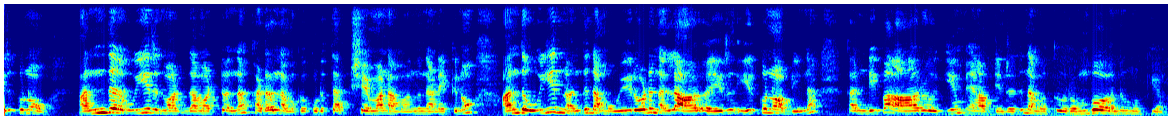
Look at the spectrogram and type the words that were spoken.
இருக்கணும். அந்த உயிர் மட்டும்தான் கடவுள் நமக்கு கொடுத்த அக்ஷயமா நம்ம வந்து நினைக்கணும். அந்த உயிர் வந்து நம்ம உயிரோட நல்லா ஆரோ- இரு- இருக்கணும் அப்படின்னா கண்டிப்பா ஆரோக்கியம் அப்படின்றது நமக்கு ரொம்ப வந்து முக்கியம்.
